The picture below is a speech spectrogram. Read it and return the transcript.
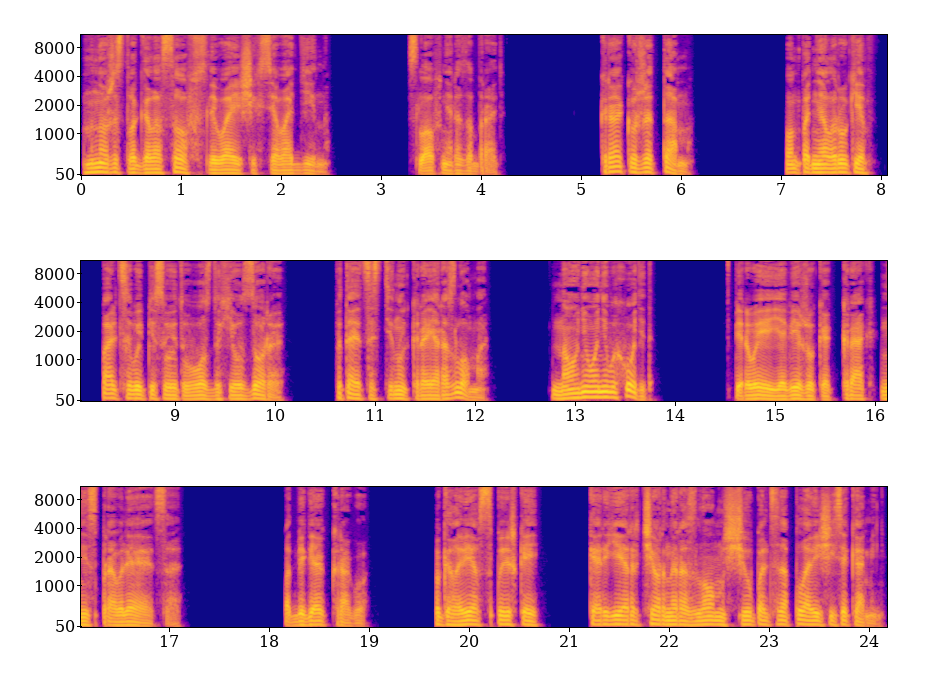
Множество голосов, сливающихся в один. Слов не разобрать. Крак уже там. Он поднял руки, Пальцы выписывают в воздухе узоры, пытается стянуть края разлома. Но у него не выходит. Впервые я вижу, как крак не справляется. Подбегаю к крагу. В голове вспышкой карьер, черный разлом, щупальца, плавящийся камень.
